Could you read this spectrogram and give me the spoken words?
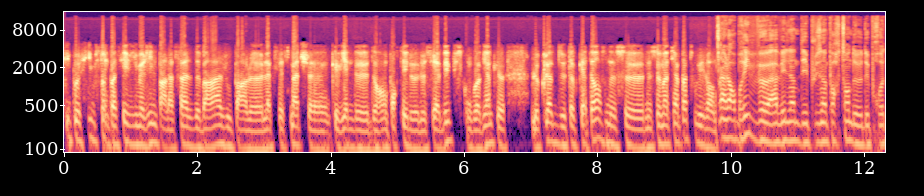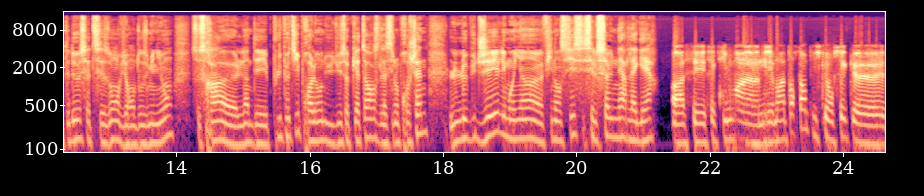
si possible sans passer, j'imagine, par la phase de barrage ou par l'access match que viennent de, remporter le, le CAB, puisqu'on voit bien que le club de top 14 ne se, ne se maintient pas tous les ans. Alors Brive avait l'un des plus importants de, de Pro T2 cette saison, environ 12 millions. Ce sera l'un des plus petits probablement du, du top 14 la saison prochaine. Le budget, les moyens financiers, c'est le seul nerf de la guerre Ah, c'est effectivement un élément important puisqu'on sait que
